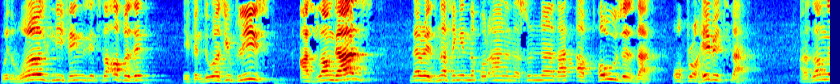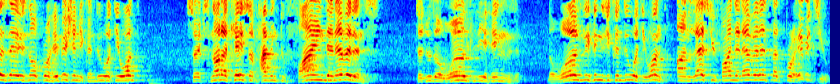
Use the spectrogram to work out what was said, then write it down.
With worldly things, it's the opposite. You can do as you please, as long as there is nothing in the Quran and the Sunnah that opposes that or prohibits that. As long as there is no prohibition, you can do what you want. So it's not a case of having to find an evidence to do the worldly things. The worldly things you can do what you want unless you find an evidence that prohibits you.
